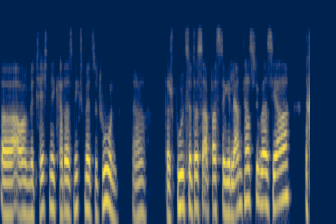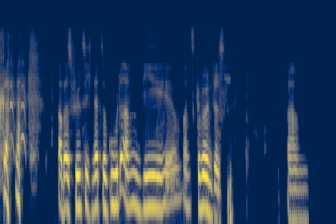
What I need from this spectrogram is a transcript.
aber mit Technik hat das nichts mehr zu tun. Ja, da spulst du das ab, was du gelernt hast übers Jahr. Aber es fühlt sich nicht so gut an, wie man es gewöhnt ist. Ähm,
